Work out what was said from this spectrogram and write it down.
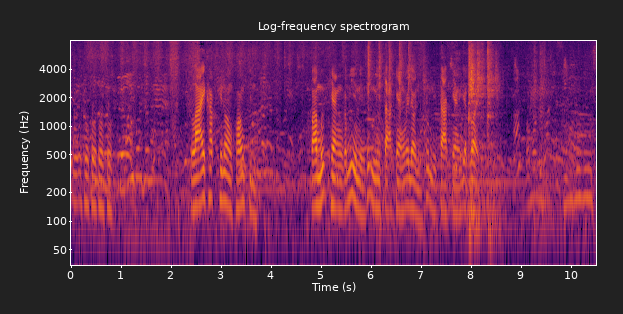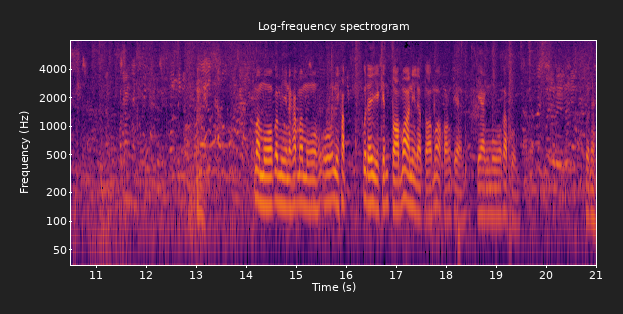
โอ้โทษโทษโทษโทษหลายครับพี่น้องของกินปลาหมึกแห้งก็มีนี่ทุ่มนี่ตากแห้งไว้แล้วนี่ทุ่มนี่ตากแห้งเรียบร้อยมะโมก็มีนะครับมะโมโอ้นี่ครับผู้ใดอยากเห็นต่อหม้อนี่แหละต่อหม้อของแกงแกงโมครับผมตัวนี้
